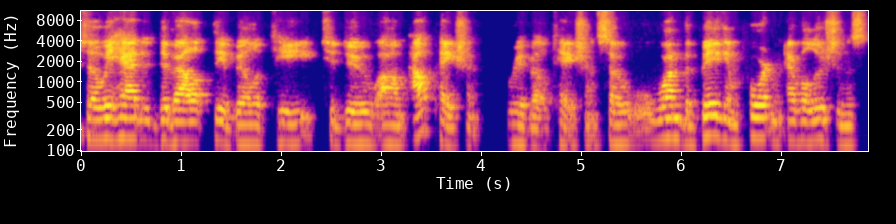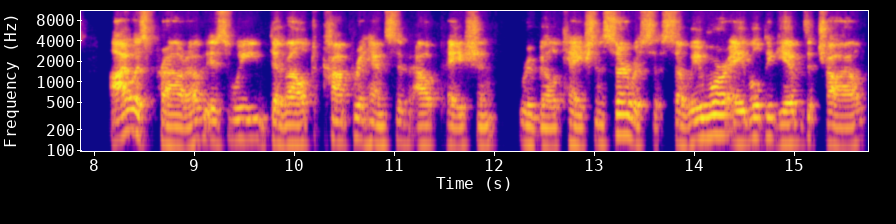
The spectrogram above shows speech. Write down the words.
So we had to develop the ability to do um, outpatient rehabilitation. So one of the big important evolutions I was proud of is we developed comprehensive outpatient rehabilitation services. So we were able to give the child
